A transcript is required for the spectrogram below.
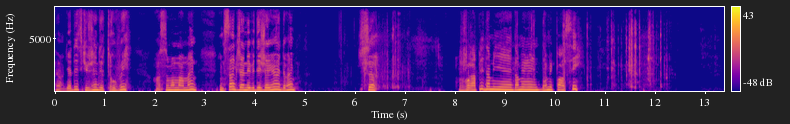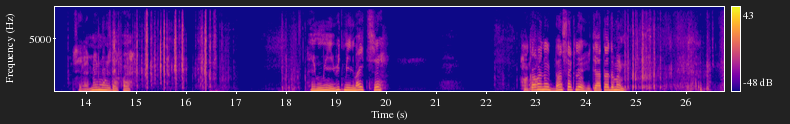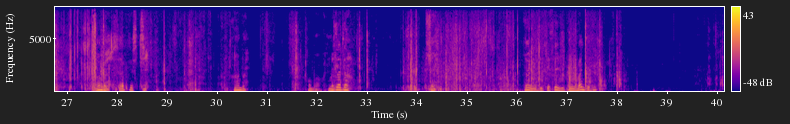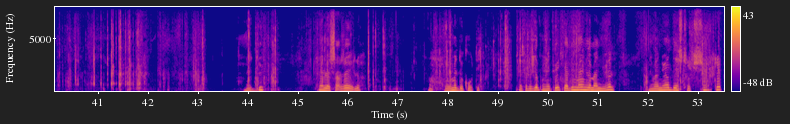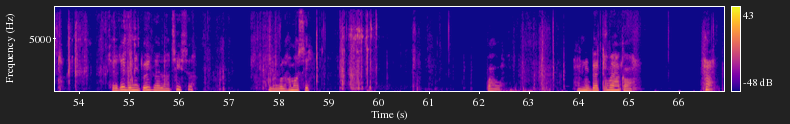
Regardez ce que je viens de trouver en ce moment même. Il me semble que j'en avais déjà eu un de même. Ça. Vous vous rappelez dans mes, dans mes, dans mes passés? C'est la même mousse d'affaires. J'ai mis 8 mm, ça. Encore un autre dans ce sac-là. Il était à terre de même. Ah ben, ça apprécie. Ah ben. Oh ben, on va le mettre là-dedans. Tiens. Ah, il a décaissé 8 mm, il a dit. On a deux. Tiens, le chargeur est là. Bon, on va le mettre de côté. Ça, ça veut dire pour nettoyer. Regardez même le manuel. Le manuel d'instruction, tout. Ça veut dire pour nettoyer la lentille, ça. Ben, on va le ramasser. Un autre belle trouvée encore. Hum.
